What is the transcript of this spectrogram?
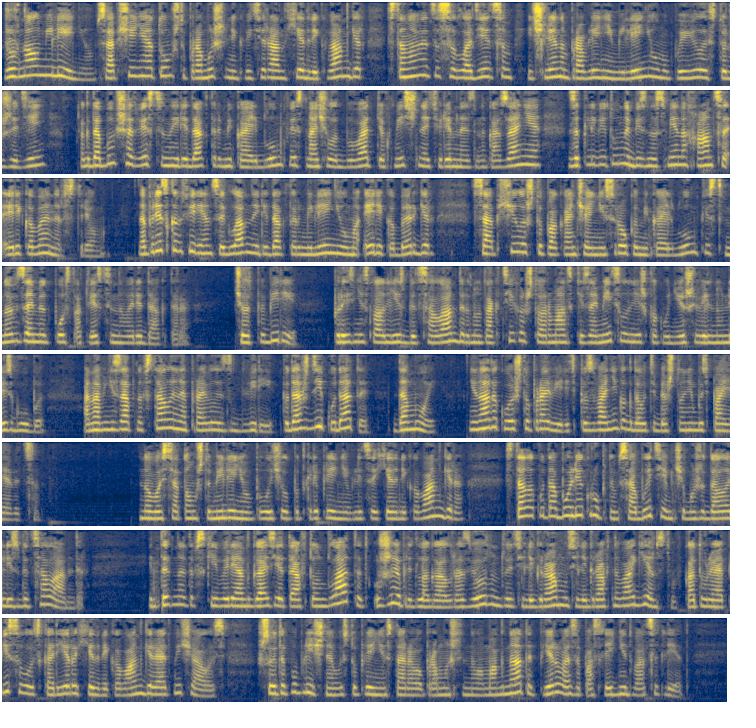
Журнал «Миллениум» сообщение о том, что промышленник-ветеран Хедрик Вангер становится совладельцем и членом правления «Миллениума» появилось в тот же день, когда бывший ответственный редактор Микаэль Блумквист начал отбывать трехмесячное тюремное наказание за клевету на бизнесмена Ханса Эрика Венерстрёма. На пресс-конференции главный редактор «Миллениума» Эрика Бергер сообщила, что по окончании срока Микаэль Блумквист вновь займет пост ответственного редактора. «Черт побери», — произнесла Лизбет Саландер, но так тихо, что Арманский заметил лишь, как у нее шевельнулись губы. Она внезапно встала и направилась к двери. «Подожди, куда ты?» «Домой. Не надо кое-что проверить. Позвони, когда у тебя что-нибудь появится». Новость о том, что «Миллениум» получил подкрепление в лице Хенрика Вангера, стала куда более крупным событием, чем ожидала Лизбет Саландер. Интернетовский вариант газеты «Автонблаттед» уже предлагал развернутую телеграмму телеграфного агентства, в которой описывалась карьера Хенрика Вангера и отмечалось, что это публичное выступление старого промышленного магната первое за последние 20 лет.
